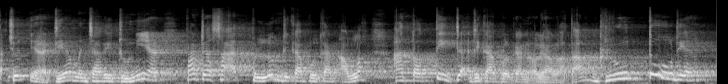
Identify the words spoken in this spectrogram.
tajudnya dia mencari dunia pada saat belum dikabulkan Allah atau tidak dikabulkan oleh Allah Taala, gerutu dia.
